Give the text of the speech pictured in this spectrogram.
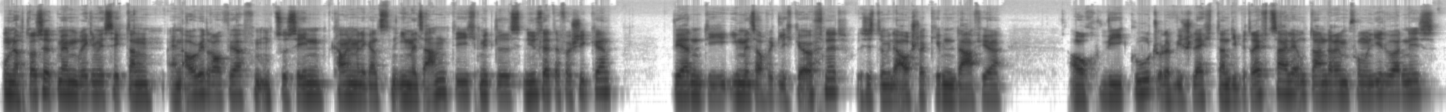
Und auch da sollte man regelmäßig dann ein Auge drauf werfen, um zu sehen, kamen meine ganzen E-Mails an, die ich mittels Newsletter verschicke, werden die E-Mails auch wirklich geöffnet. Das ist dann wieder ausschlaggebend dafür, auch wie gut oder wie schlecht dann die Betreffzeile unter anderem formuliert worden ist.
